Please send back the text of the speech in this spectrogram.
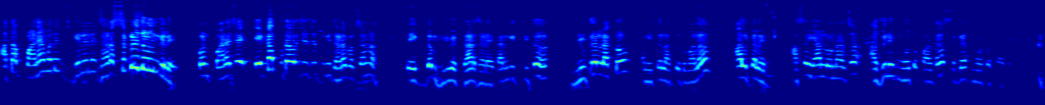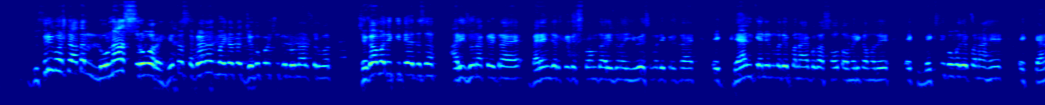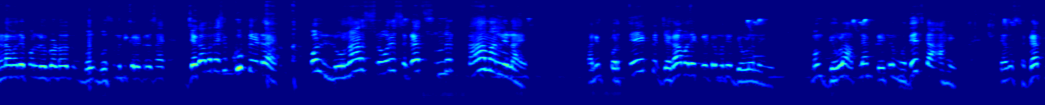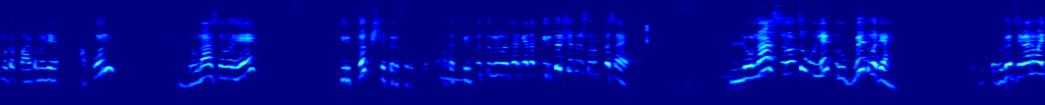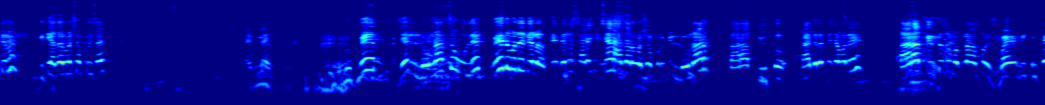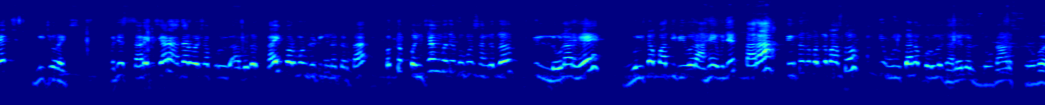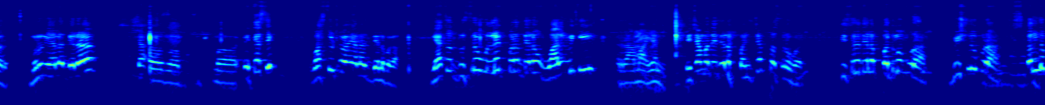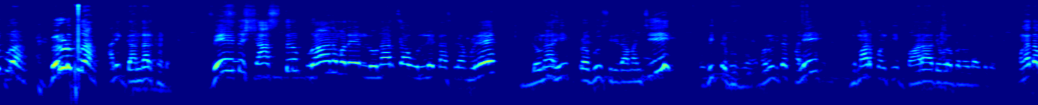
आता पाण्यामध्ये गेलेले झाड सगळे जळून गेले. पण पाण्याच्या एका फुटावरचे जे तुम्ही झाडं बघसाल ना ते एकदम हिरवेगार झाड आहे. कारण की तिथं न्यूट्रल लागतो आणि इथं लागतो तुम्हाला अल्कलाईन असं या लोणारचं अजून एक महत्त्व पार्ट सगळ्यात महत्वाचं आहे. दुसरी गोष्ट आता लोणार सरोवर हे तर सगळ्यांनाच माहिती आहे. आता जगप्रसिद्ध लोणार सरोवर. जगामध्ये किती आहे? जसं अरिझोना क्रेटर आहे Barringer crater from the Arizona युएसमध्ये crater आहे. एक ग्रँड कॅनियनमध्ये पण आहे बघा साऊथ अमेरिकामध्ये एक मेक्सिको मध्ये पण आहे. एक कॅनडामध्ये पण लेब्राडोर बोसुमती क्रेटर्स आहे. जगामध्ये असे खूप क्रेटर आहे पण लोणार सरोवर हे सगळ्यात सुंदर का मानलेलं आहे? आणि प्रत्येक जगामध्ये क्रेटरमध्ये देवळं नाही मग देवळं आपल्या क्रेटरमध्येच का आहे? त्याचं सगळ्यात मोठं पार्ट म्हणजे आपण लोणार सरोवर हे तीर्थक्षेत्र स्वरूप आहे. आता तीर्थ तुम्ही म्हणसाल की आता तीर्थक्षेत्र स्वरूप कसं आहे? लोणार सरोवरचा उल्लेख ऋग्वेदमध्ये आहे. ऋग्वेद सगळ्यांना माहिती आहे ना? किती हजार वर्षापूर्वीचा आहे? नाही. ऋग्वेद जे लोणारचा उल्लेख वेदमध्ये दिलं ते दिलं साडेचार हजार वर्षापूर्वी लोणार तारा तीर्थ. काय दिलं त्याच्यामध्ये? तारा तीर्थचं म्हटलं असतो इम्पॅक्ट मिटिओराइट्स म्हणजे साडेचार हजार वर्षापूर्वी अगोदर काही कॉर्बन डेटिंग न करता फक्त पंचांग मध्ये बघून सांगितलं की लोणार हे उल्कापाती विवर आहे. म्हणजे तारा तीर्थचं मतलब असतो की उल्कानं पडून झालेलं लोणार सरोवर. म्हणून याला दिलं ऐतिहासिक वास्तू ठेवा याला दिलं बघा. याचं दुसरं उल्लेख परत दिलं वाल्मिकी रामायण. त्याच्यामध्ये दिलं पंचप्त सरोवर. तिसरं दिलं पद्मपुराण विष्णू पुराण स्कंद पुराण गरुड पुराण आणि गांधारखंड. वेदशास्त्र पुराणमध्ये लोणारचा उल्लेख असल्यामुळे लोणार ही प्रभू श्रीरामांची पवित्र भूमी आहे. म्हणून इथं खाली हेमाडपंथी बारा देवळं बनवल्या गेले. मग आता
